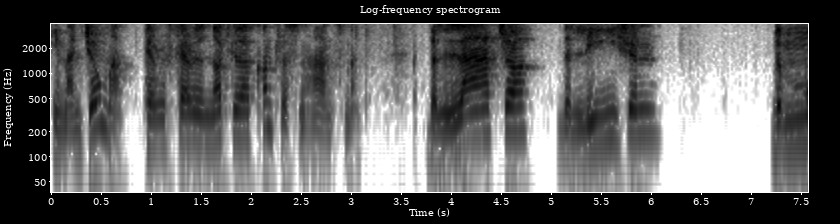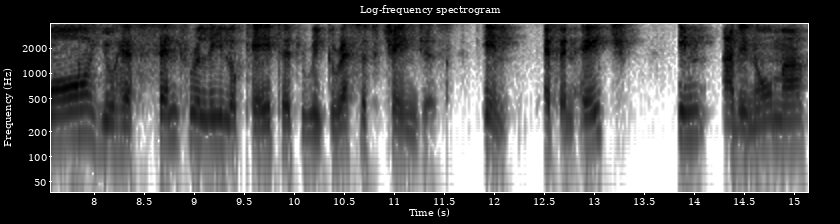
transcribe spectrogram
hemangioma, peripheral nodular contrast enhancement. The larger the lesion, the more you have centrally located regressive changes in FNH, in adenoma,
